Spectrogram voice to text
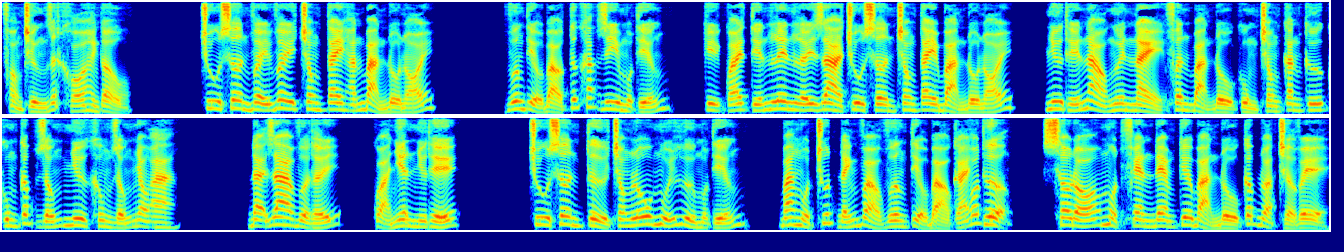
phòng trừng rất khó hành tẩu. Chu Sơn vẫy vây trong tay hắn bản đồ nói. Vương Tiểu Bảo tức khắc di một tiếng, kỳ quái tiến lên lấy ra Chu Sơn trong tay bản đồ nói, như thế nào ngươi này phân bản đồ cùng trong căn cứ cung cấp giống như không giống nhau a? Đại gia vừa thấy, quả nhiên như thế. Chu Sơn từ trong lỗ mũi hừ một tiếng, bang một chút đánh vào Vương Tiểu Bảo cái hót thượng, sau đó một phen đem kia bản đồ cấp đoạt trở về.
